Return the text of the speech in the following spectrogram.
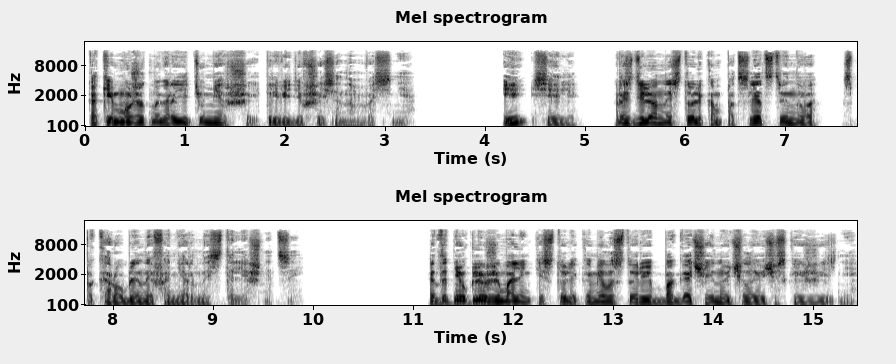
каким может наградить умерший, привидевшийся нам во сне. И сели, разделенные столиком подследственного, с покоробленной фанерной столешницей. Этот неуклюжий маленький столик имел историю богаче иной человеческой жизни.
